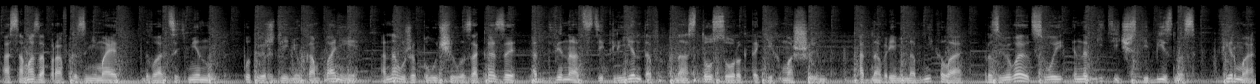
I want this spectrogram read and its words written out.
а сама заправка занимает 20 минут. По утверждению компании, она уже получила заказы от 12 клиентов на 140 таких машин. Одновременно в Никола развивают свой энергетический бизнес. Фирма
